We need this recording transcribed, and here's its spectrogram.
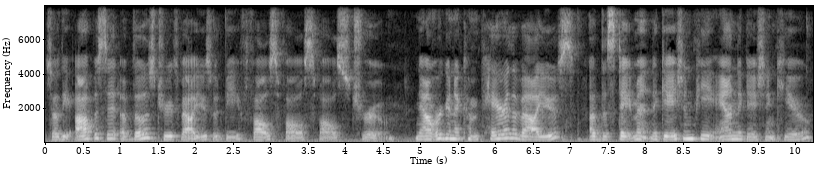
So the opposite of those truth values would be false, false, false, true. Now we're going to compare the values of the statement negation P and negation Q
